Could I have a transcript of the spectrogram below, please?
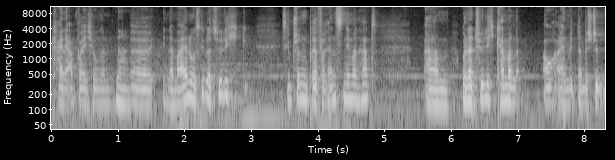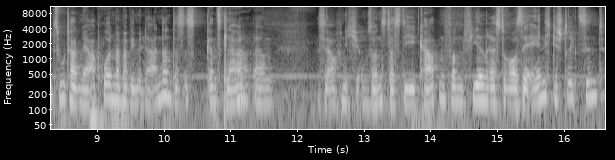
keine Abweichungen äh, in der Meinung. Es gibt natürlich, es gibt schon Präferenzen, die man hat. Ähm, und natürlich kann man auch einen mit einer bestimmten Zutat mehr abholen, manchmal wie mit einer anderen. Das ist ganz klar. Ähm, ist ja auch nicht umsonst, dass die Karten von vielen Restaurants sehr ähnlich gestrickt sind.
